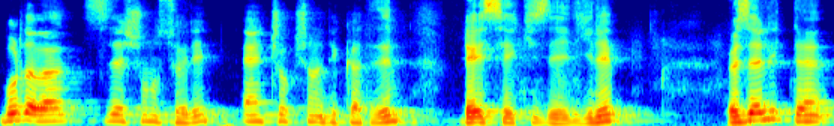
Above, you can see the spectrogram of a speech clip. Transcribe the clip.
burada ben size şunu söyleyeyim. En çok şuna dikkat edin. D8 ile ilgili. Özellikle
